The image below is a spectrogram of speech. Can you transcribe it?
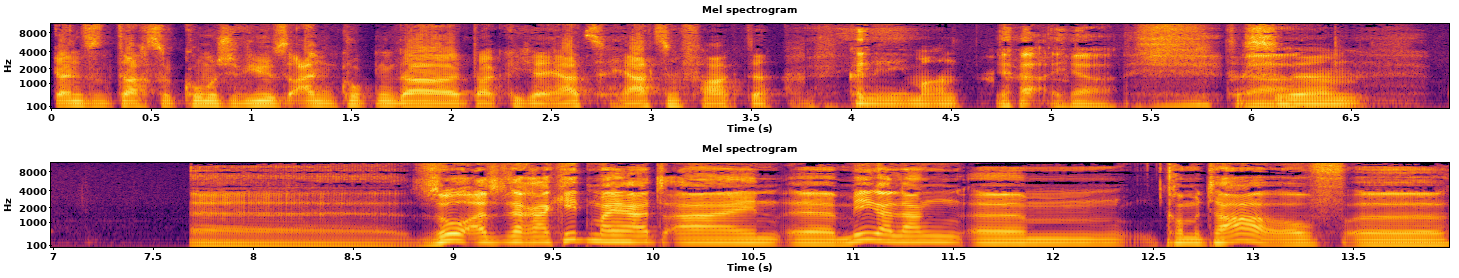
ganzen Tag so komische Videos angucken, da, da kriege ich ja Herz, Herzinfarkte. Kann ich nicht machen. Ja, ja. Das, Ja. ähm, Äh, so, also der Raketenmeier hat ein äh, mega langen ähm, Kommentar auf äh, äh,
